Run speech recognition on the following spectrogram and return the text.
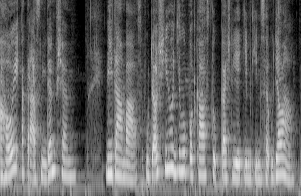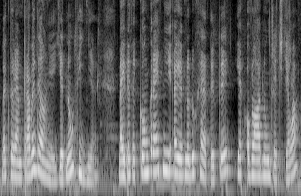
Ahoj a krásný den všem. Vítám vás u dalšího dílu podcastu Každý je tím, kým se udělá, ve kterém pravidelně jednou týdně najdete konkrétní a jednoduché typy, jak ovládnout řeč těla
